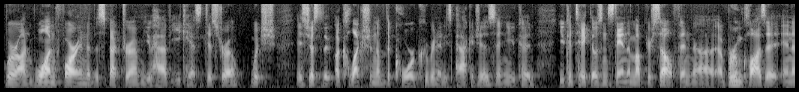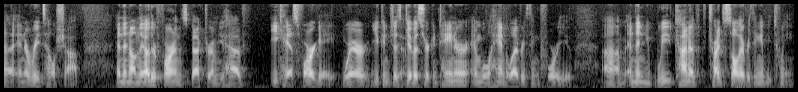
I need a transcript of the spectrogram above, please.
where on one far end of the spectrum you have EKS Distro, which is just the, a collection of the core Kubernetes packages, and you could you could take those and stand them up yourself in a, a broom closet in a in a retail shop. And then on the other far end of the spectrum, you have EKS Fargate, where you can just give us your container and we'll handle everything for you. Um, and then you, we kind of tried to solve everything in between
